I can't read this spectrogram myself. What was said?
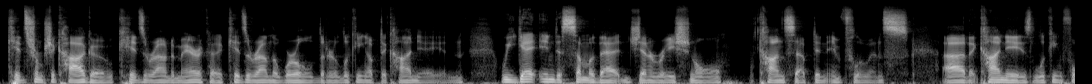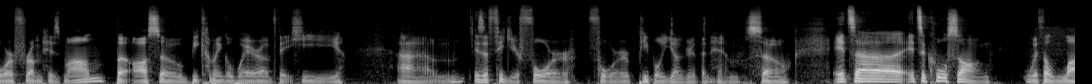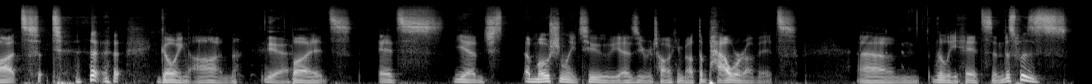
kids from Chicago, kids around America, kids around the world that are looking up to Kanye. And we get into some of that generational concept and influence uh, that Kanye is looking for from his mom, but also becoming aware of that he um, is a figure four for people younger than him. So it's a it's a cool song with a lot going on. Yeah. but it's yeah, just emotionally too, as you were talking about, the power of it um, really hits. And this was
